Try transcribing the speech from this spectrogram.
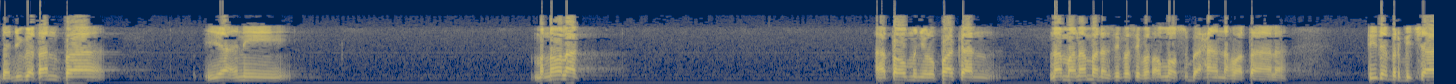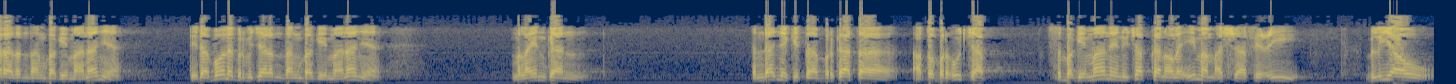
dan juga tanpa yakni menolak atau menyerupakan nama-nama dan sifat-sifat Allah Subhanahu wa taala. Tidak berbicara tentang bagaimananya. Tidak boleh berbicara tentang bagaimananya. Melainkan hendaknya kita berkata atau berucap sebagaimana yang diucapkan oleh Imam Ash-Syafi'i. Beliau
